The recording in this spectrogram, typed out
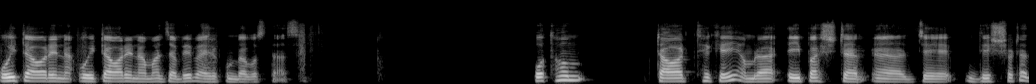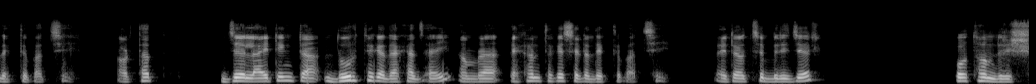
ওই টাওয়ারে না, ওই টাওয়ারে নামা যাবে বা এরকম ব্যবস্থা আছে। প্রথম টাওয়ার থেকেই আমরা এই পাশটার যে দৃশ্যটা দেখতে পাচ্ছি। অর্থাৎ যে লাইটিংটা দূর থেকে দেখা যায়, আমরা এখান থেকে সেটা দেখতে পাচ্ছি। এটা হচ্ছে ব্রিজের প্রথম দৃশ্য।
